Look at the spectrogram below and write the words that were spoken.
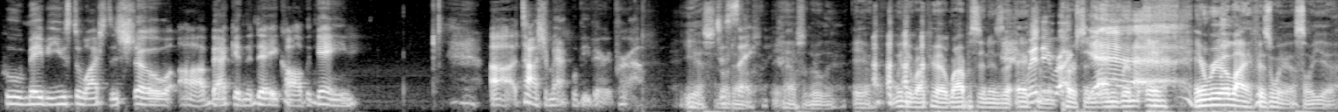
who maybe used to watch this show uh, back in the day called The Game. Uh, Tasha Mack would be very proud. Yes, Just no doubt. Yeah, absolutely. Yeah, Wendy Raquel Robinson is an excellent Ra- person in, yeah. in, in real life as well. So yeah,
